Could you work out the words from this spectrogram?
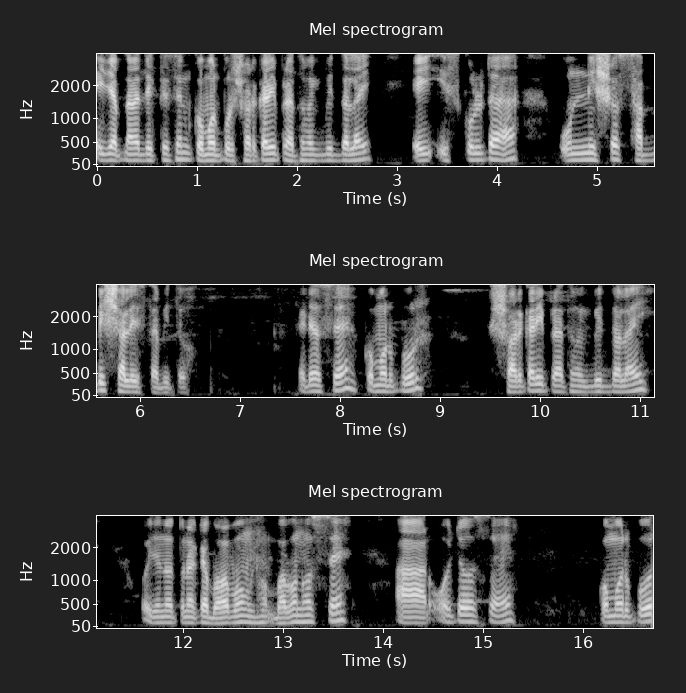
এই যে আপনারা দেখতেছেন, কোমরপুর সরকারি প্রাথমিক বিদ্যালয়, এই স্কুলটা উনিশশো ছাব্বিশ সালে স্থাপিত। এটা হচ্ছে কোমরপুর সরকারি প্রাথমিক বিদ্যালয়। ওই যে নতুন একটা ভবন ভবন হচ্ছে, আর ওইটা হচ্ছে কোমরপুর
